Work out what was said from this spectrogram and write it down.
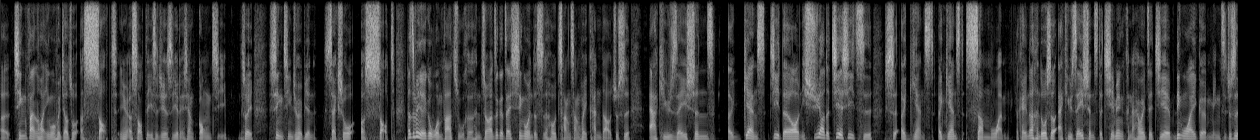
呃，侵犯的话，英文会叫做 assault，因为 assault 的意思就是有点像攻击，所以性侵就会变 sexual assault。那这边有一个文法组合很重要，这个在新闻的时候常常会看到，就是 accusations。against，记得哦，你需要的介系词是 against against someone。OK，那很多时候 accusations 的前面可能还会再接另外一个名字，就是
